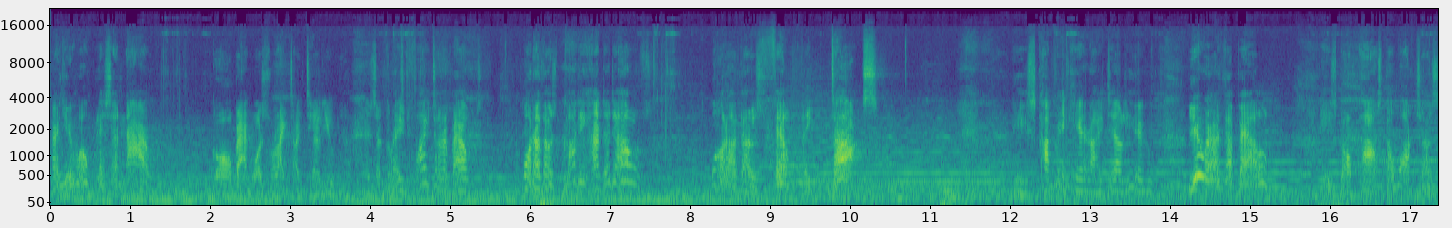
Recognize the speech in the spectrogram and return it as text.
And you won't listen now. Gorbag was right, I tell you. There's a great fighter about. One of those bloody-handed elves. One of those filthy ducks. He's coming here, I tell you. You heard the bell. He's got past the watchers,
